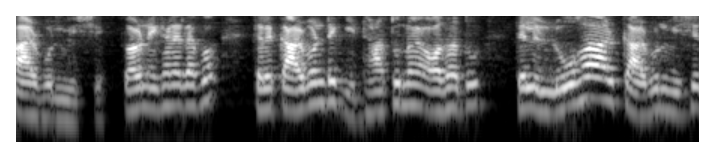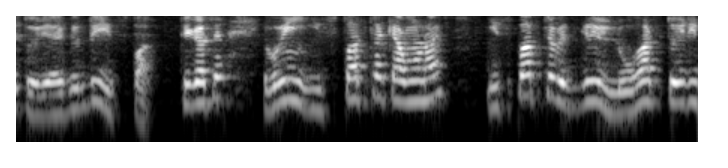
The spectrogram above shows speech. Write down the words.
কার্বন মিশিয়ে। কারণ এখানে দেখো, তাহলে কার্বনটা কি? ধাতু নয়, অধাতু। তাহলে লোহা আর কার্বন মিশিয়ে তৈরি হয় কিন্তু ইস্পাত। ঠিক আছে? এবং এই ইস্পাতটা কেমন হয়? ইস্পাতটা বেসিক্যালি লোহার তৈরি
